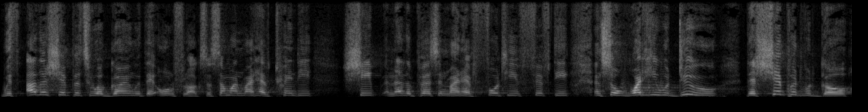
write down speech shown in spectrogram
with other shepherds who are going with their own flock. So someone might have 20 sheep, another person might have 40, 50. And so what he would do, the shepherd would go,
